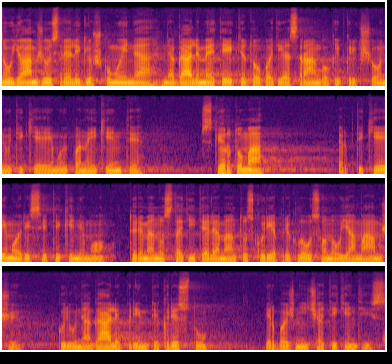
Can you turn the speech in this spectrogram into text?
Naujo amžiaus religiškumui ne, negalime teikti to paties rango kaip krikščionių tikėjimui, panaikinti skirtumą tarp tikėjimo ir įsitikinimo. Turime nustatyti elementus, kurie priklauso naujam amžiui, kurių negali priimti Kristų ir bažnyčia tikintys.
